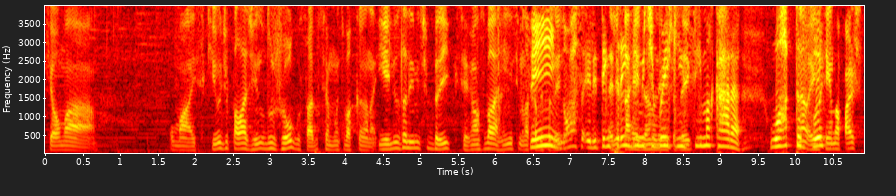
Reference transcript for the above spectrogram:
que é uma uma skill de paladino do jogo, sabe? Isso é muito bacana. E ele usa Limit Break, você vê umas barrinhas em cima da Sim, dele. nossa, ele tem Ele três carregando limit break limit em break. cima, cara. What the Não, ele fuck? tem uma parte,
